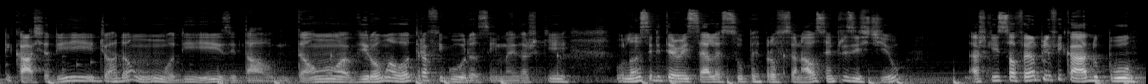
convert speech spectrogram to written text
de caixa de Jordan 1 ou de Easy e tal. Então virou uma outra figura, assim. Mas acho que o lance de ter reseller super profissional sempre existiu. Acho que isso só foi amplificado por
